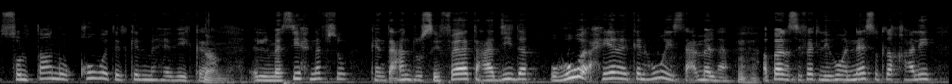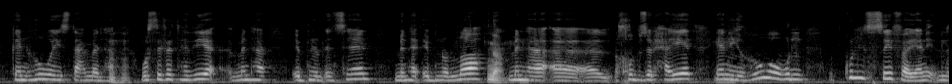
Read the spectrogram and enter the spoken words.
سلطان وقوه الكلمة هذيك نعم. المسيح نفسه كانت عنده صفات عديدة وهو أحيانا كان هو يستعملها. ابار الصفات اللي هو الناس تطلق عليه كان هو يستعملها. والصفات هذه منها ابن الإنسان منها ابن الله نعم. منها آه، خبز الحياة. يعني هو وال... كل صفة يعني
